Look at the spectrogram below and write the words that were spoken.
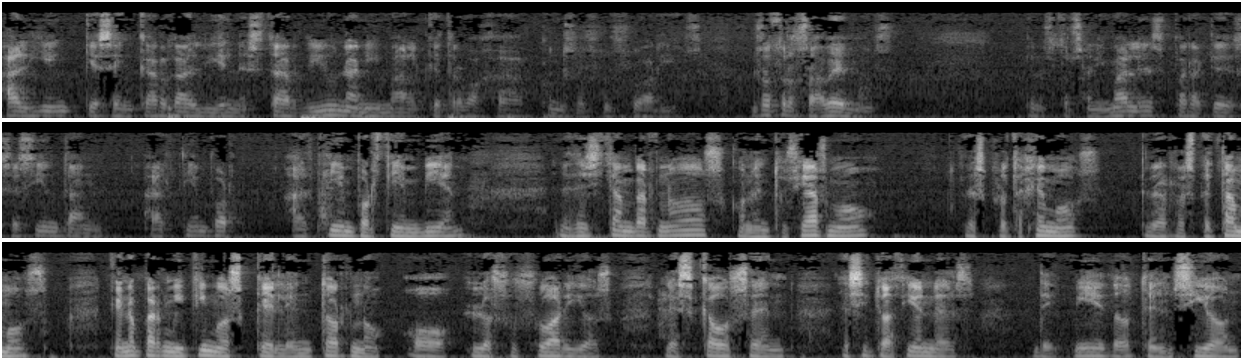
alguien que se encarga del bienestar de un animal que trabaja con esos usuarios. Nosotros sabemos que nuestros animales, para que se sientan al 100%, al 100 bien, necesitan vernos con entusiasmo, les protegemos, que les respetamos, que no permitimos que el entorno o los usuarios les causen situaciones de miedo, tensión,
